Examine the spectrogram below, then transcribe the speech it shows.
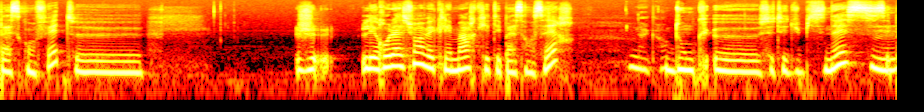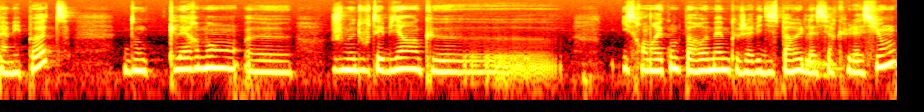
Parce qu'en fait, je- les relations avec les marques n'étaient pas sincères. D'accord. Donc, c'était du business, Mhm. c'est pas mes potes. Donc, clairement, je me doutais bien que ils se rendraient compte par eux-mêmes que j'avais disparu de la circulation.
